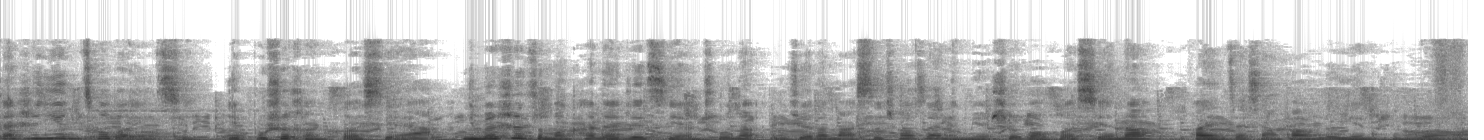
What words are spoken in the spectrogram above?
但是硬凑到一起也不是很和谐啊。你们是怎么看待这次演出呢？你觉得马思超在里面是否和谐呢？欢迎在下方留言评论哦。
